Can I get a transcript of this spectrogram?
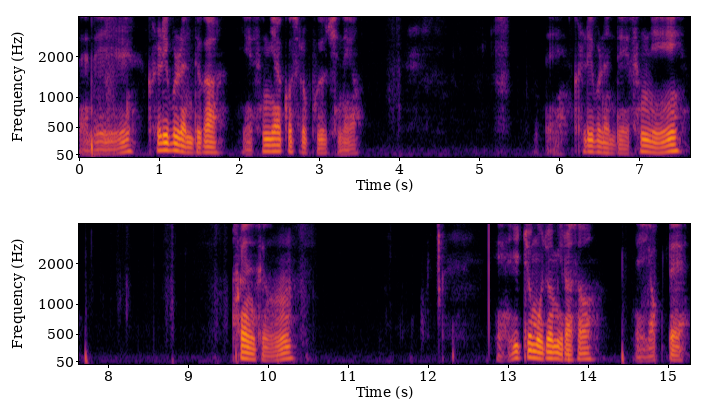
네, 내일 클리블랜드가 예, 승리할 것으로 보여지네요. 네, 클리블랜드의 승리 프랜승 예, 1.5점이라서 네, 역배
